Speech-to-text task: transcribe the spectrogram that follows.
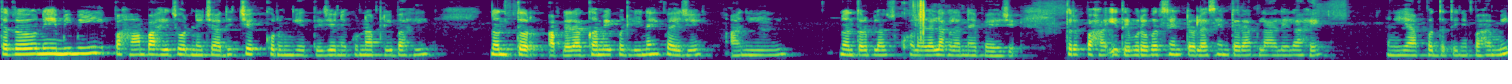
तर नेहमी मी पहा बाही जोडण्याच्या आधी चेक करून घेते. जेणेकरून आपली बाही नंतर आपल्याला कमी पडली नाही पाहिजे आणि नंतर ब्लाऊज खोलायला लागला नाही पाहिजे. तर पहा इथे बरोबर सेंटरला सेंटर आपला आलेला आहे. आणि या पद्धतीने पहा मी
